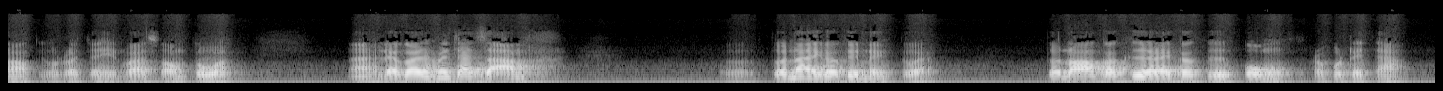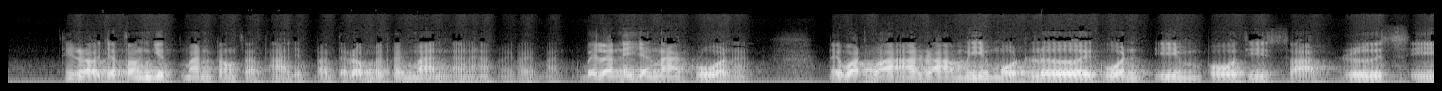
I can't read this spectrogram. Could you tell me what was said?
นอกอยู่เราจะเห็นว่าสองตัวนะแล้วก็ไม่ใช่สามตัวในก็คือหนึ่งตัว ตัวนอกก็คืออะไรก็คือองค์พระพุทธเจ้า ที่เราจะต้องยึดมั่นต้องศรัทธายึดมั่นแต่เราไม่ค่อยมั่นนะฮะไม่ค่อยมั่นเวลานี้ยังน่ากลัวนะ ในวัดวาอารามมีหมดเลย กวนอิมโพธิสัตว์ฤาษี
